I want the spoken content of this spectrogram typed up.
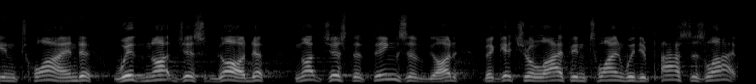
entwined with not just God, not just the things of God, but get your life entwined with your pastor's life.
